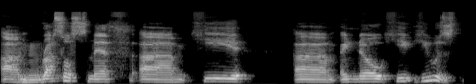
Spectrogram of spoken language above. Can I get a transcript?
um, mm-hmm. Russell Smith. Um, he, um, I know he he was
